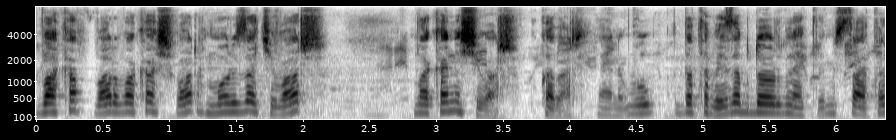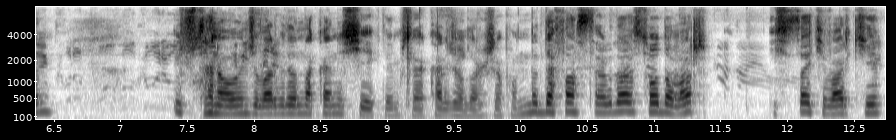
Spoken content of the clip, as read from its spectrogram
Vakaf var, Vakash var, Morizaki var, Nakanishi var. Bu kadar. Yani bu database'e bu dördünü eklemiş zaten. 3 tane oyuncu var bir de Nakanishi'yi eklemişler kaleci olarak Japon'da. Defanslarda Soda var. Isaki var ki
